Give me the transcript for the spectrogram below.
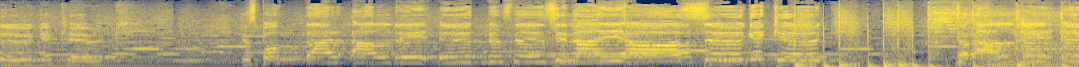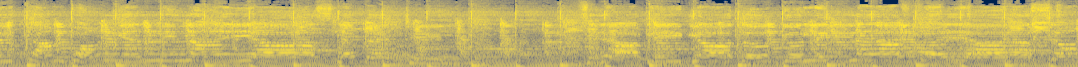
suger kuk. Jag spottar aldrig ut min snus innan jag suger kuk. Tar aldrig ut tampongen innan jag släpper till. För jag blir glad och gullig när jag får göra som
